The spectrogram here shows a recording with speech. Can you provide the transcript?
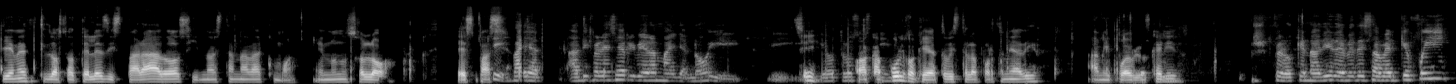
tienes los hoteles disparados y no está nada como en un solo espacio. Sí, vaya, a diferencia de Riviera Maya, ¿no? Y, sí, otros. O Acapulco, que ya tuviste la oportunidad de ir, a mi pueblo querido pero que nadie debe de saber que fui.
